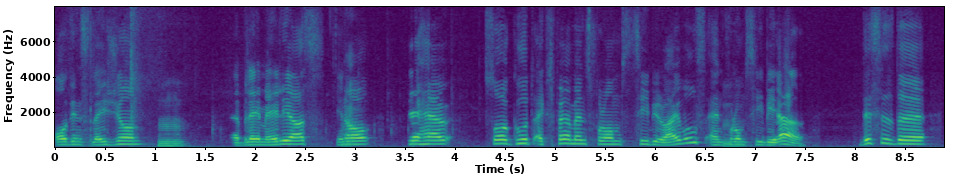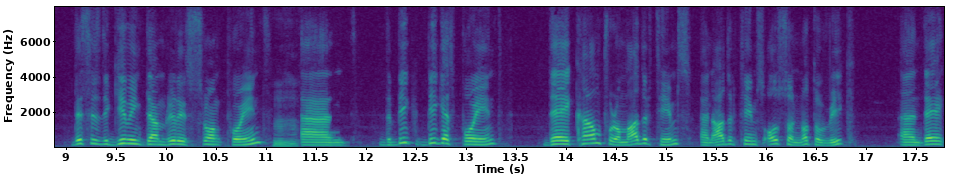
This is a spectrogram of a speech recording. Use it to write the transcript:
Odin's Legion, mm-hmm. uh, blame Elias. You know, they have so good experiments from CB rivals and mm-hmm. from CBL. This is the this is the giving them really strong point, mm-hmm. and the big biggest point they come from other teams and other teams also not a weak and they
